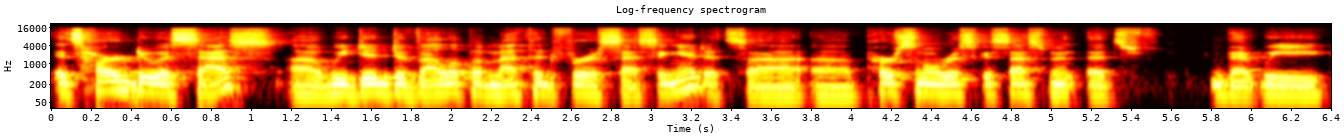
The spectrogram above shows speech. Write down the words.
It's hard to assess. Uh, we did develop a method for assessing it. It's a, a, personal risk assessment that's that we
